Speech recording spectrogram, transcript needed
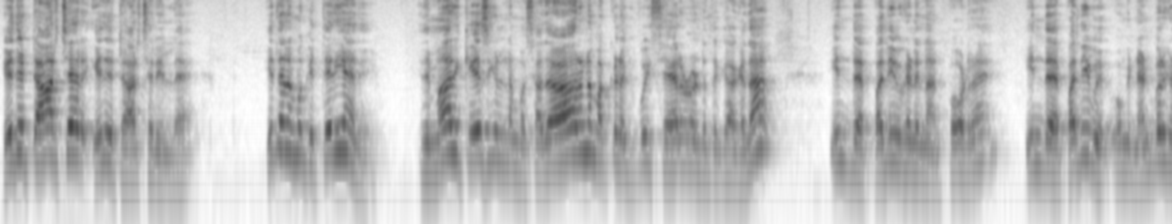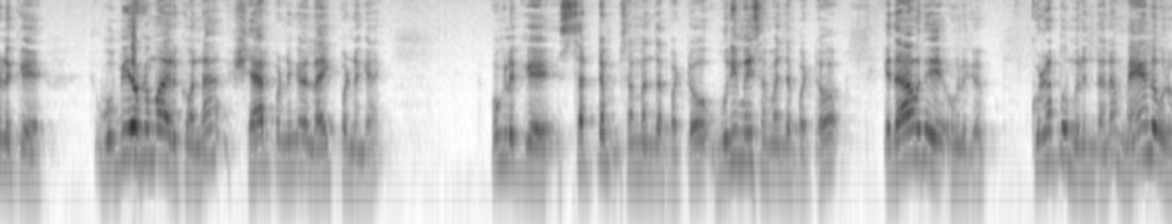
எது டார்ச்சர் எது டார்ச்சர் இல்லை? இது நமக்கு தெரியாது. இது மாதிரி கேஸுகள் நம்ம சாதாரண மக்களுக்கு போய் சேரணுன்றதுக்காக தான் இந்த பதிவுகளை நான் போடுறேன். இந்த பதிவு உங்கள் நண்பர்களுக்கு உபயோகமாக இருக்கும்னா ஷேர் பண்ணுங்கள் லைக் பண்ணுங்கள் உங்களுக்கு சட்டம் சம்மந்தப்பட்டோ உரிமை சம்மந்தப்பட்டோ ஏதாவது உங்களுக்கு குழப்பம் இருந்தானா மேலே ஒரு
